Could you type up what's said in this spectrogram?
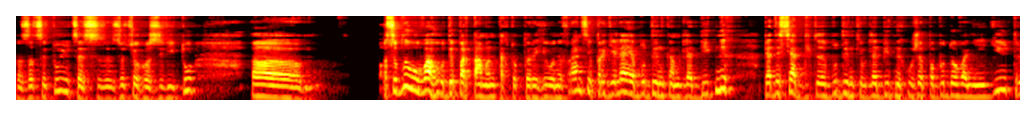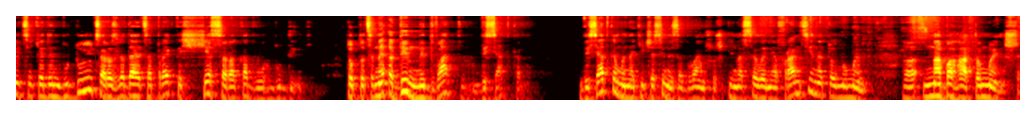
зацитую це з, з цього звіту. Е, Особливу увагу у департаментах, тобто регіони Франції, приділяє будинкам для бідних. 50 будинків для бідних вже побудовані і діють, 31 будуються, розглядаються проекти ще 42 будинків. Тобто це не один, не два, десятками. Десятками на ті часи не забуваємо, що ж і населення Франції на той момент е, набагато менше.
